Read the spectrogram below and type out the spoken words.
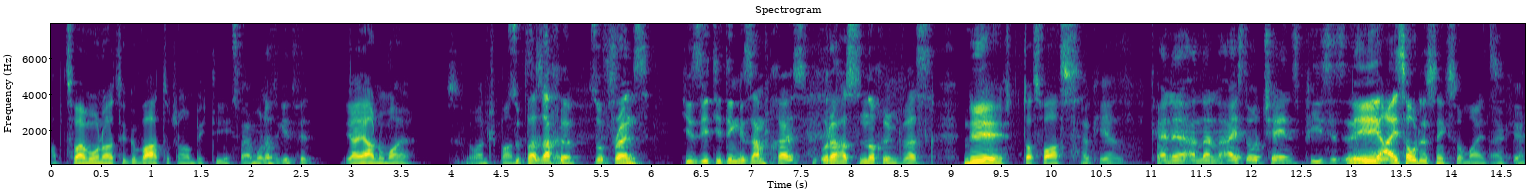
Hab zwei Monate gewartet und habe ich die. Zwei Monate geht fit. Ja, ja, normal. Das war entspannt. Super Sache. So, Friends, hier seht ihr den Gesamtpreis. Oder hast du noch irgendwas? Nee, das war's. Okay, also. Keine anderen Iced Out Chains, Pieces. Nee, irgendwo? Iceout ist nicht so meins. Okay.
